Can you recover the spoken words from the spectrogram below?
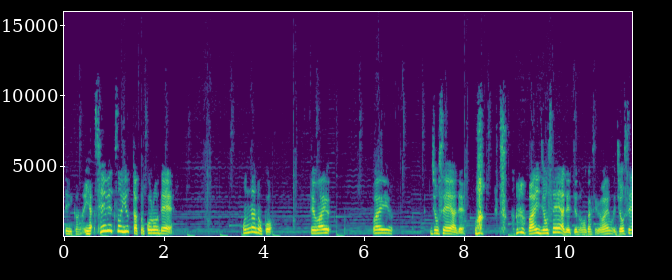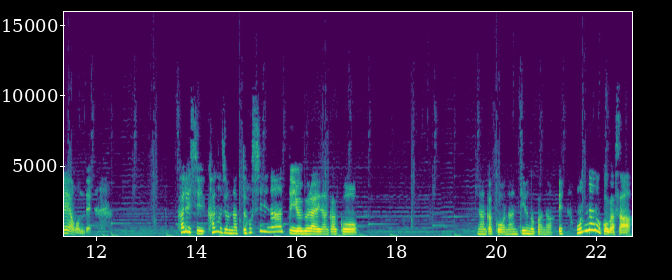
ていいかな？いや、性別を言ったところで、女の子？で、ワイ、ワイ、女性やで。ワイ女性やでっていうのもおかしいけど、ワイも女性やもんで。彼氏、彼女になってほしいなっていうぐらいなんかこう、なんかこう、なんていうのかな。え、女の子がさ、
